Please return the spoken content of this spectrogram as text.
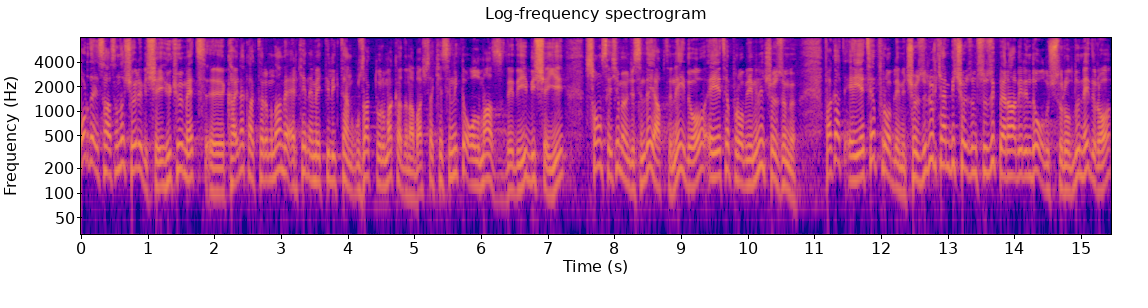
Orada esasında şöyle bir şey, hükümet e, kaynak aktarımından ve erken emeklilikten uzak durmak adına başta kesinlikle olmaz dediği bir şeyi son seçim öncesinde yaptı. Neydi o? EYT probleminin çözümü. Fakat EYT problemi çözülürken bir çözümsüzlük beraberinde oluşturuldu. Nedir o?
